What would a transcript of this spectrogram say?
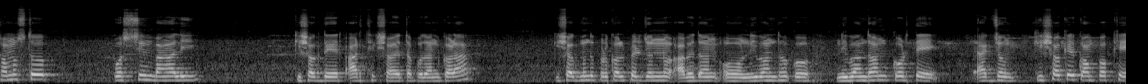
সমস্ত পশ্চিম বাঙালি কৃষকদের আর্থিক সহায়তা প্রদান করা। কৃষক বন্ধু প্রকল্পের জন্য আবেদন ও নিবন্ধক নিবন্ধন করতে একজন কৃষকের কমপক্ষে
